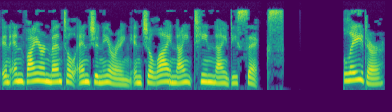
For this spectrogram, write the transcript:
in Environmental Engineering in July 1996. Later,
